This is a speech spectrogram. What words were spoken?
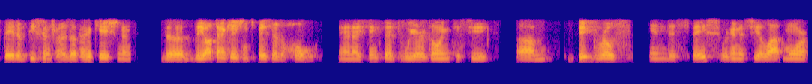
state of decentralized authentication and the the authentication space as a whole. And I think that we are going to see um, big growth in this space. We're going to see a lot more,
